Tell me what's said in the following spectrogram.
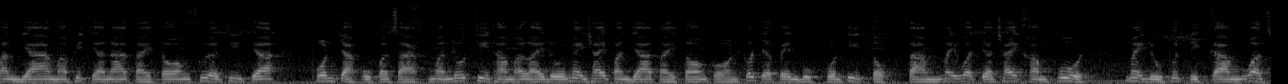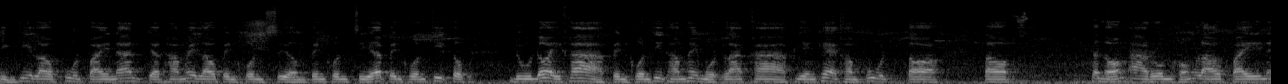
ปัญญามาพิจารณาไต่ตรองเพื่อที่จะพ้นจากอุปสรรคมนุษย์ที่ทำอะไรโดยไม่ใช้ปัญญาไต่ตรองก่อน ก็จะเป็นบุคคลที่ตกต่ำไม่ว่าจะใช้คำพูด ไม่ดูพฤติกรรมว่าสิ่งที่เราพูดไปนั้นจะทำให้เราเป็นคนเสื่อม เป็นคนเสียเป็นคนที่ตก ดูด้อยค่าเป็นคนที่ทำให้หมดราคา เพียงแค่คำพูดต่อตอบสนองอารมณ์ของเราไปใน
